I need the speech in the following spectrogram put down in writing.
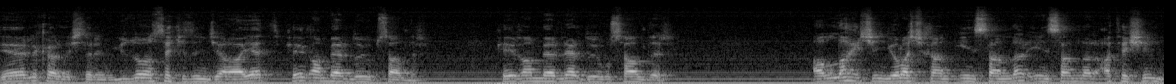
Değerli kardeşlerim, 118. ayet peygamber duygusaldır. Peygamberler duygusaldır. Allah için yola çıkan insanlar, insanlar ateşin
